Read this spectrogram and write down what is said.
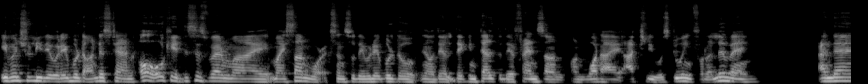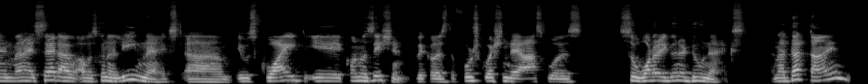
eventually they were able to understand oh okay this is where my my son works and so they were able to you know they, they can tell to their friends on on what i actually was doing for a living and then when i said i, I was going to leave next um, it was quite a conversation because the first question they asked was so what are you going to do next and at that time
